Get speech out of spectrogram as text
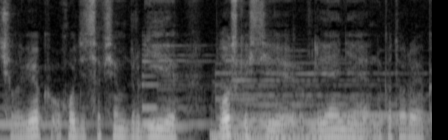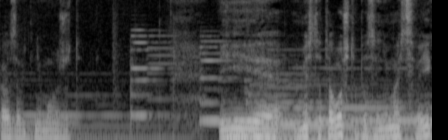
человек уходит совсем в другие плоскости, влияние на которое оказывать не может. И вместо того, чтобы занимать своей,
